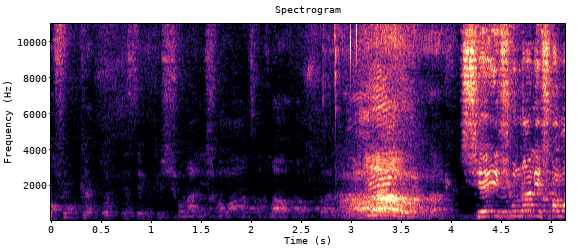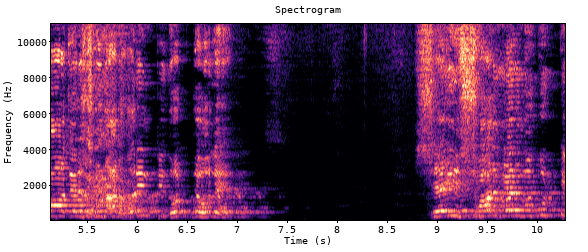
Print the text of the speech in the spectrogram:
অপেক্ষা করতেছে একটি সোনালী সমাজ সেই সোনালী সমাজের সোনার হরিণটি ধরতে হলে, সেই স্বর্গের মুকুটটি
